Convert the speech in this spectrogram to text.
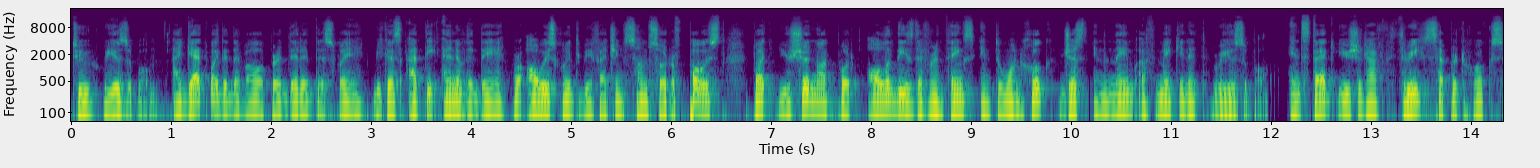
too reusable. I get why the developer did it this way, because at the end of the day, we're always going to be fetching some sort of post, but you should not put all of these different things into one hook just in the name of making it reusable. Instead, you should have three separate hooks,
